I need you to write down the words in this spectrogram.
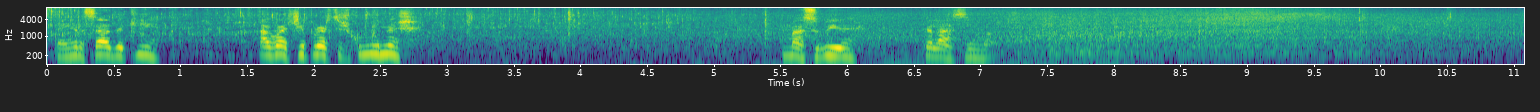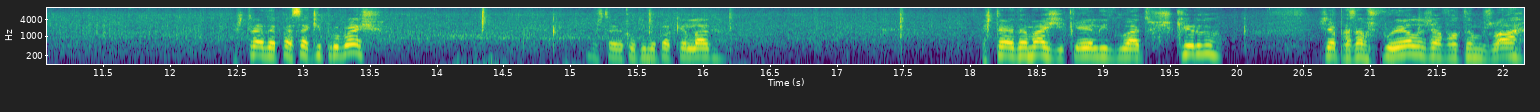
Está engraçado aqui, a água descer por estas colunas. Vamos subir até lá acima. A estrada passa aqui por baixo. A estrada continua para aquele lado. A estrada mágica é ali do lado esquerdo. Já passámos por ela, já voltamos lá.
